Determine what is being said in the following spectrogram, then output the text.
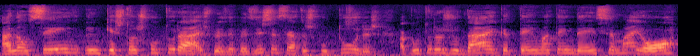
a não ser em, em, questões culturais. Por exemplo, existem certas culturas, a cultura judaica tem uma tendência maior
